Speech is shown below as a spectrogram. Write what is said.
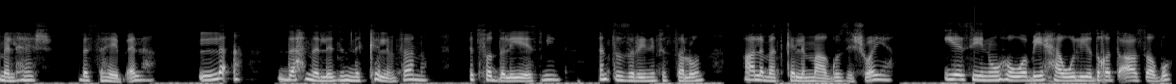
ملهاش بس هيبقى لها. لأ ده إحنا لازم نتكلم فعلا. اتفضلي يا ياسمين انتظريني في الصالون على ما أتكلم مع جوزي شوية. ياسين وهو بيحاول يضغط أعصابه.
